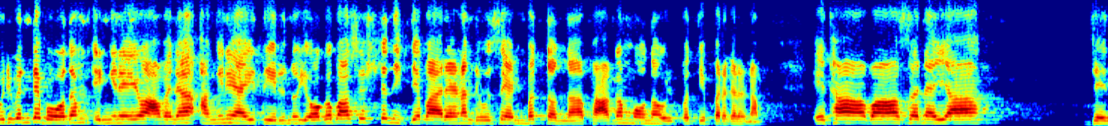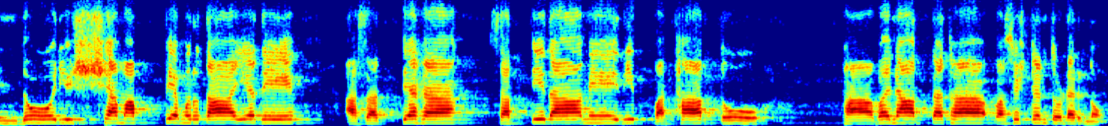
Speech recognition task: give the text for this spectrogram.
ഒരുവന്റെ ബോധം എങ്ങനെയോ അവന് അങ്ങനെയായിത്തീരുന്നു. യോഗവാസിഷ്ഠ നിത്യപാരായണം ദിവസം എൺപത്തൊന്ന് ഭാഗം മൂന്ന് ഉൽപ്പത്തി പ്രകരണം യഥാവാസനയാ. ജന്തോരിഷമപ്യമൃതായതേ. അസത്യ സത്യതാമേതി പഥാർത്ഥോ. ഭാവനാത്തഥ വസിഷ്ഠൻ തുടർന്നു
